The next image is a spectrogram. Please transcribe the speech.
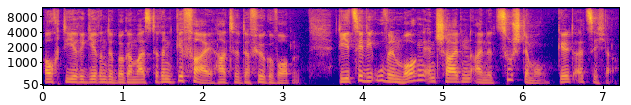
Auch die regierende Bürgermeisterin Giffey hatte dafür geworben. Die CDU will morgen entscheiden, eine Zustimmung gilt als sicher.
